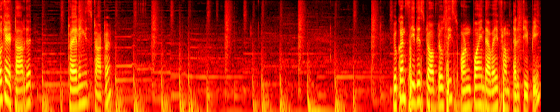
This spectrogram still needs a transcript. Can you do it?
okay target trailing is started. You can see the stop loss is one point away from LTP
